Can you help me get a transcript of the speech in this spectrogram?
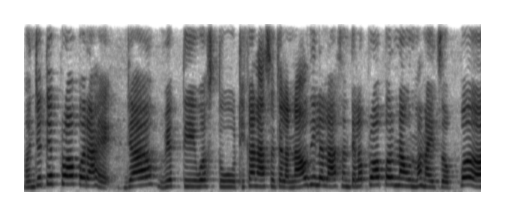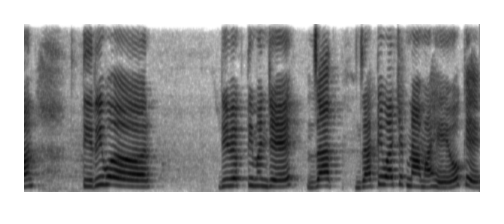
म्हणजे ते प्रॉपर आहे. ज्या व्यक्ती वस्तू ठिकाण असं त्याला नाव दिलेलं असं त्याला प्रॉपर नाऊन म्हणायचं. पण ती रिव्हर जी व्यक्ती म्हणजे जात जातीवाचक नाम आहे. ओके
